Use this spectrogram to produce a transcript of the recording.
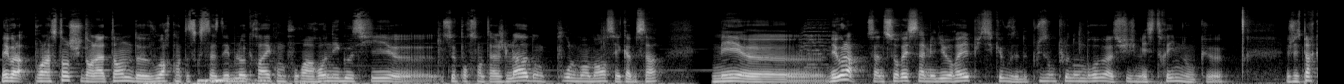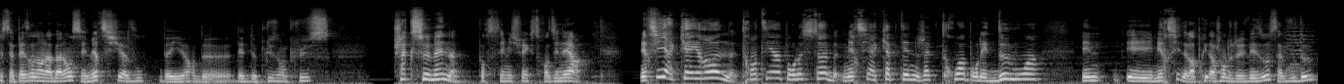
Mais voilà, pour l'instant, je suis dans l'attente de voir quand est-ce que ça se débloquera et qu'on pourra renégocier ce pourcentage-là. Donc pour le moment, c'est comme ça. Mais, mais voilà, ça ne saurait s'améliorer puisque vous êtes de plus en plus nombreux à suivre mes streams, donc j'espère que ça pèsera dans la balance, et merci à vous d'ailleurs d'être de, plus en plus chaque semaine pour cette émission extraordinaire. Merci à Kairon31 pour le sub, merci à Captain Jack 3 pour les deux mois, et, merci d'avoir pris l'argent de Jeff Bezos, à vous deux.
